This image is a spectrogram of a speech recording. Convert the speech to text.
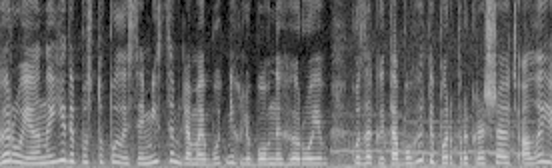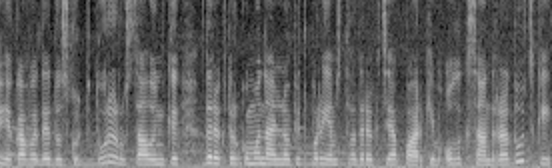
Герої Енеїди поступилися місцем для майбутніх любовних героїв. Козаки та боги тепер прикрашають алею, яка веде до скульптури русалоньки. Директор комунального підприємства Дирекція парків Олександр Радуцький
